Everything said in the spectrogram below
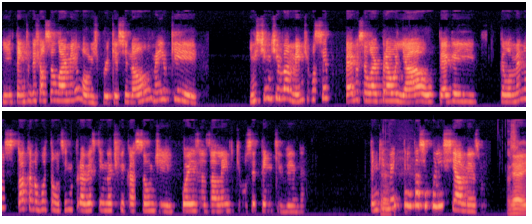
E tento deixar o celular meio longe, porque senão meio que instintivamente você pega o celular para olhar ou pega e pelo menos toca no botãozinho para ver se tem notificação de coisas além do que você tem que ver, né? Tem que É. meio que tentar se policiar mesmo. é,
